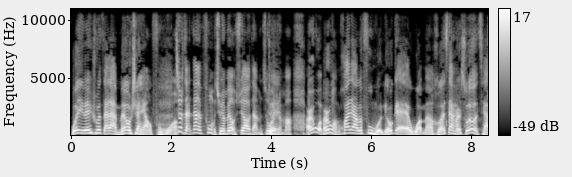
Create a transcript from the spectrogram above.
我以为说咱俩没有赡养父母，就是咱但父母确实没有需要咱们做什么，而我们而我们花掉了父母留给我们和下面所有的钱。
